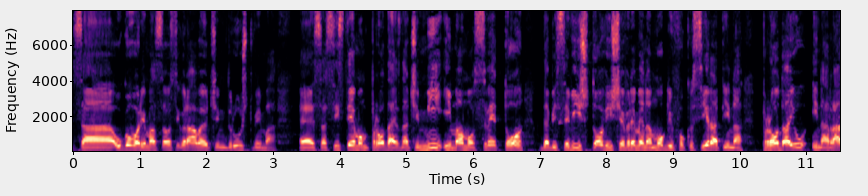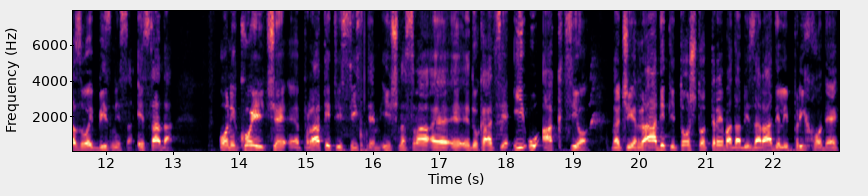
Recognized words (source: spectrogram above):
sa ugovorima sa osiguravajućim društvima, e, sa sistemom prodaje. Znači mi imamo sve to da bi se vi što više vremena mogli fokusirati na prodaju i na razvoj biznisa. E sada, oni koji će e, pratiti sistem, ići na sva e, edukacije i u akciju, znači raditi to što treba da bi zaradili prihode,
